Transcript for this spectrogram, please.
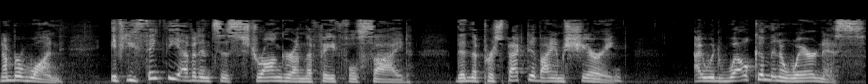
Number one, if you think the evidence is stronger on the faithful side than the perspective I am sharing, I would welcome an awareness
